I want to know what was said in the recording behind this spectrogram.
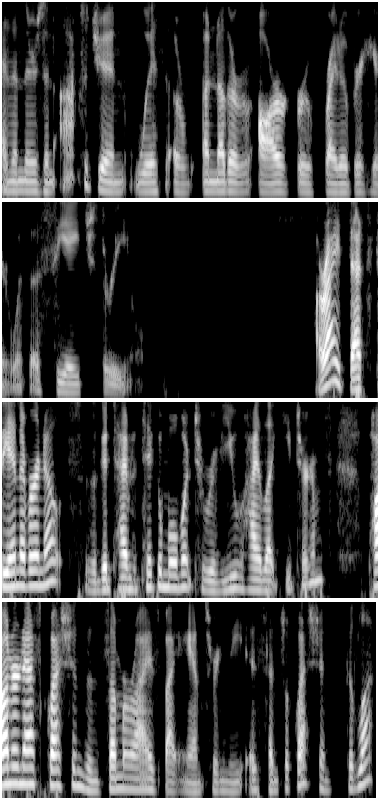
And then there's an oxygen with a, another R group right over here with a CH3. All right, that's the end of our notes. It's a good time to take a moment to review, highlight key terms, ponder and ask questions, and summarize by answering the essential question. Good luck.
